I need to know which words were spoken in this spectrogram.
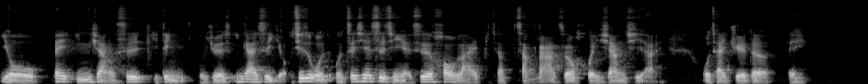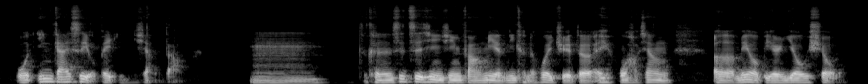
有被影响是一定，我觉得应该是有。其实我我这些事情也是后来比较长大之后回想起来，我才觉得，哎，我应该是有被影响到。嗯，可能是自信心方面，你可能会觉得，哎，我好像呃没有别人优秀。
